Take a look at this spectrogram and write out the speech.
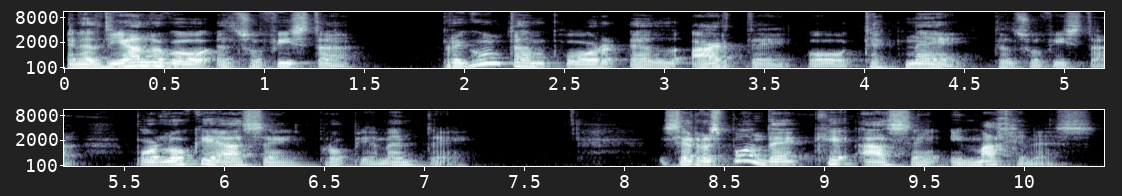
En el diálogo El sofista, preguntan por el arte o techné del sofista, por lo que hace propiamente. Se responde que hace imágenes,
